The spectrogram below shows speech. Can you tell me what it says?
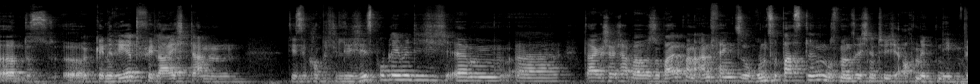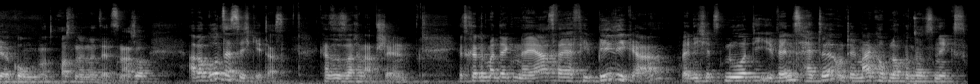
Ähm, das äh, generiert vielleicht dann diese Kompatibilitätsprobleme, die ich ähm, äh, dargestellt habe. Aber sobald man anfängt, so rumzubasteln, muss man sich natürlich auch mit Nebenwirkungen auseinandersetzen. Also, aber grundsätzlich geht das. Kannst du Sachen abstellen. Jetzt könnte man denken, naja, es wäre ja viel billiger, wenn ich jetzt nur die Events hätte und den Microblock und sonst nichts.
